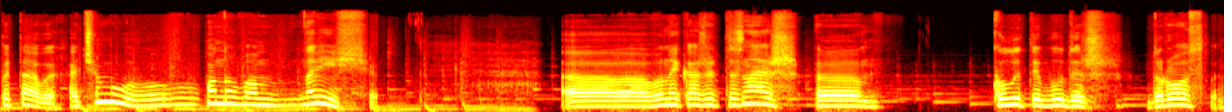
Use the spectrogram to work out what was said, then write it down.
питав їх, а чому воно вам навіщо? Е, вони кажуть, ти знаєш, е, коли ти будеш дорослим,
